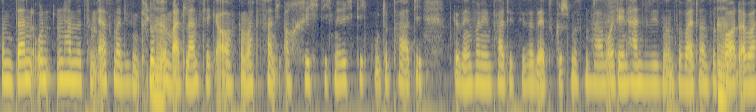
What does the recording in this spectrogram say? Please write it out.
Und dann unten haben wir zum ersten Mal diesen Club ja. im Atlantik aufgemacht. Das fand ich auch richtig, eine richtig gute Party. Gesehen von den Partys, die wir selbst geschmissen haben und den Hansewiesen und so weiter und so ja. fort. Aber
